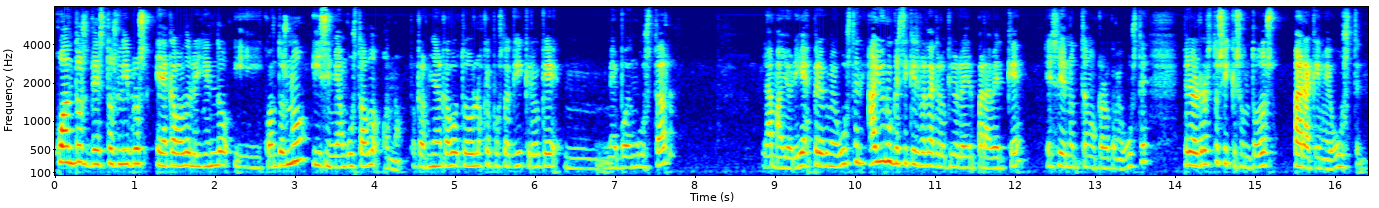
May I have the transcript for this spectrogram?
cuántos de estos libros he acabado leyendo y cuántos no, y si me han gustado o no. Porque al fin y al cabo todos los que he puesto aquí creo que mm, me pueden gustar. La mayoría espero que me gusten. Hay uno que sí que es verdad que lo quiero leer para ver qué, eso yo no tengo claro que me guste, pero el resto sí que son todos para que me gusten.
